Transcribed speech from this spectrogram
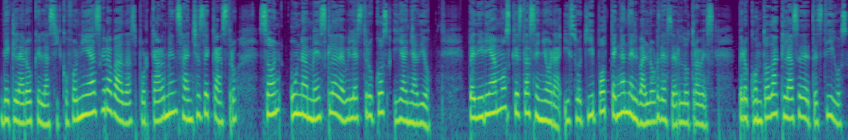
declaró que las psicofonías grabadas por Carmen Sánchez de Castro son una mezcla de hábiles trucos y añadió, pediríamos que esta señora y su equipo tengan el valor de hacerlo otra vez, pero con toda clase de testigos,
